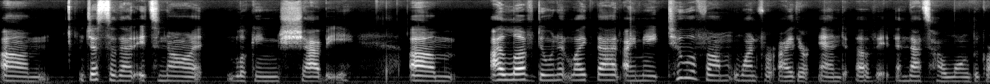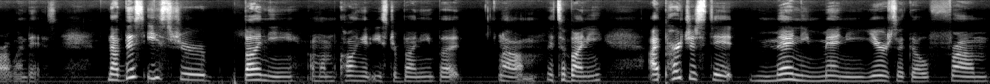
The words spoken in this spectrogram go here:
Um, just so that it's not looking shabby. Um, I love doing it like that. I made two of them, one for either end of it, and that's how long the garland is. Now this Easter bunny, um, I'm calling it Easter bunny, but um, it's a bunny. I purchased it many, many years ago from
